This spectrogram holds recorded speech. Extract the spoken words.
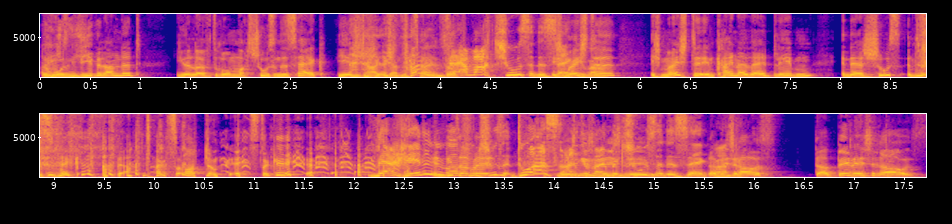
So, wo sind wir gelandet? Jeder läuft rum, macht Shoes in the Sack. Jeden Tag, die ganze Zeit. So. Wer macht Schuss in Ich Sack möchte, überhaupt? ich möchte in keiner Welt leben, in der Shoes in the Sack an der Alltagsordnung ist, okay? Wer redet überhaupt dieser von Schuss? Du hast möchte ich angefangen nicht mit leben. in das Sack, Da bin ich raus. Da bin ich raus.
